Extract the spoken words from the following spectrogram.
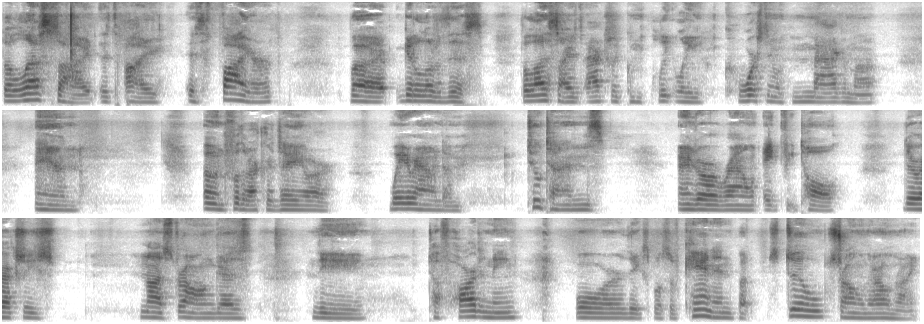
The left side is I is fire but get a load of this. The left side is actually completely coursed in with magma. And, oh, and for the record, they are way around um, two tons and are around eight feet tall. They're actually not as strong as the tough hardening or the explosive cannon, but still strong in their own right.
